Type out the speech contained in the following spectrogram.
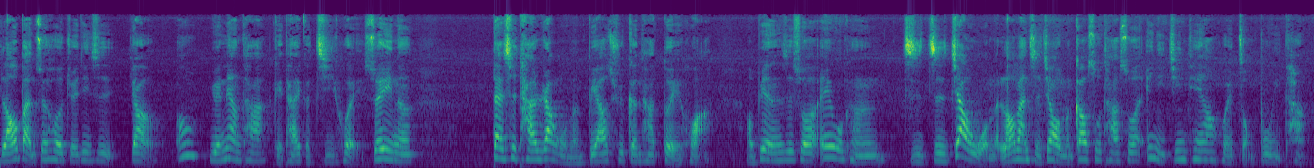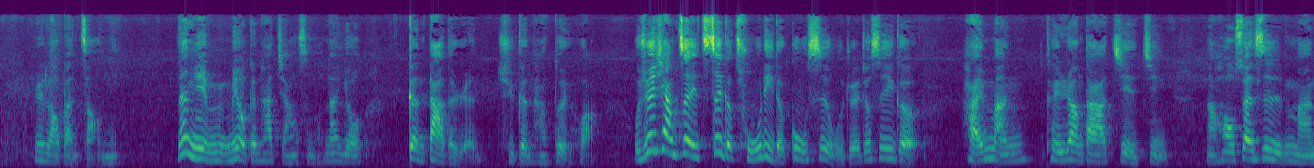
老板最后决定是要哦原谅他，给他一个机会。所以呢，但是他让我们不要去跟他对话哦，变成是说，哎，我可能只只叫我们老板只叫我们告诉他说，哎，你今天要回总部一趟，因为老板找你。那你也没有跟他讲什么，那由更大的人去跟他对话。我觉得像这这个处理的故事，我觉得就是一个还蛮可以让大家借鉴，然后算是蛮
